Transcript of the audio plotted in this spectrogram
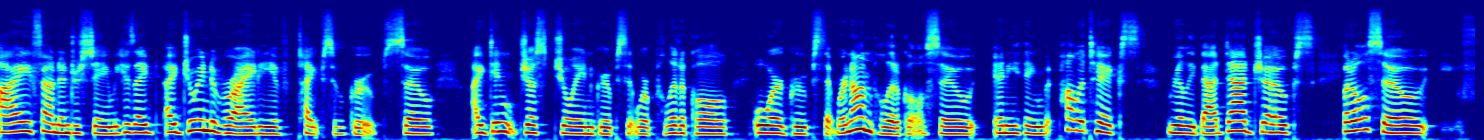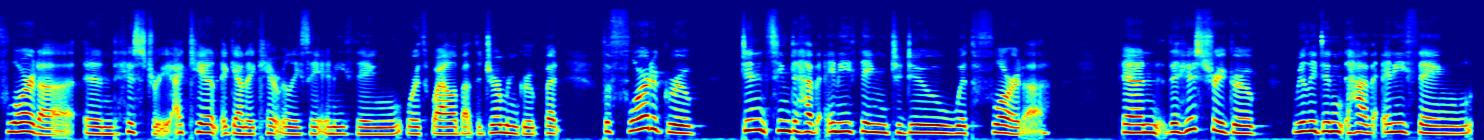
I found interesting because I, I joined a variety of types of groups. So I didn't just join groups that were political or groups that were non political. So anything but politics, really bad dad jokes, but also Florida and history. I can't, again, I can't really say anything worthwhile about the German group, but the Florida group didn't seem to have anything to do with Florida. And the history group really didn't have anything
